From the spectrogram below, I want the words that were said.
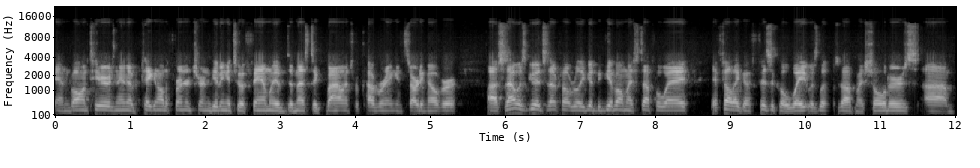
and volunteers, and they ended up taking all the furniture and giving it to a family of domestic violence recovering and starting over. Uh, so that was good. So that felt really good to give all my stuff away. It felt like a physical weight was lifted off my shoulders. Um,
